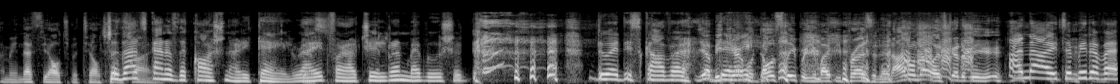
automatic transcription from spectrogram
I mean, that's the ultimate telltale. so that's sign. kind of the cautionary tale, right, Yes. for our children. Maybe we should do a discover. Yeah, be day. careful. Don't sleep or you might be president. I don't know. It's going to be. I know it's a bit of a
